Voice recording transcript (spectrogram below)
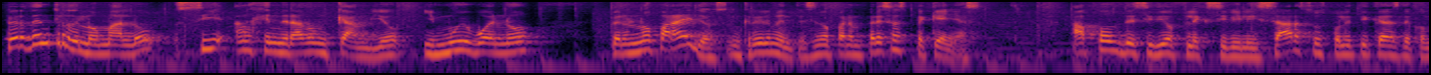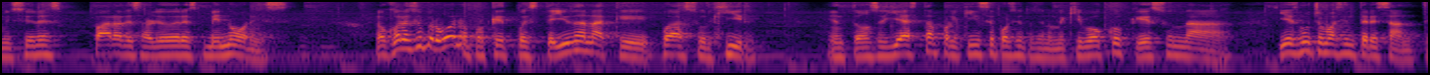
Pero dentro de lo malo, sí han generado un cambio y muy bueno, pero no para ellos, increíblemente, sino para empresas pequeñas. Apple decidió flexibilizar sus políticas de comisiones para desarrolladores menores, lo cual es súper bueno porque pues, te ayudan a que pueda surgir. Entonces ya está por el 15%, si no me equivoco, que es una... y es mucho más interesante.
